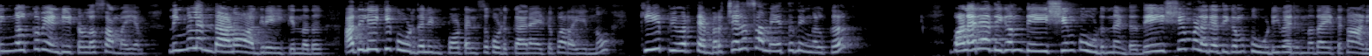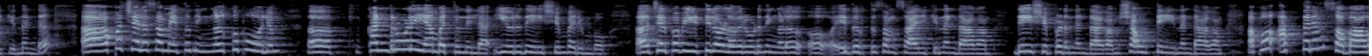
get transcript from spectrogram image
നിങ്ങൾക്ക് വേണ്ടിയിട്ടുള്ള സമയം നിങ്ങൾ എന്താണോ ആഗ്രഹിക്കുന്നത് അതിലേക്ക് കൂടുതൽ ഇമ്പോർട്ടൻസ് കൊടുക്കാനായിട്ട് പറയുന്നു. കീപ് യുവർ ടെമ്പർ ചില സമയത്ത് നിങ്ങൾക്ക് വളരെയധികം ദേഷ്യം കൂടുന്നുണ്ട്. ദേഷ്യം വളരെയധികം കൂടി വരുന്നതായിട്ട് കാണിക്കുന്നുണ്ട്. അപ്പൊ ചില സമയത്ത് നിങ്ങൾക്ക് പോലും കൺട്രോൾ ചെയ്യാൻ പറ്റുന്നില്ല ഈ ഒരു ദേഷ്യം വരുമ്പോൾ ചിലപ്പോൾ വീട്ടിലുള്ളവരോട് നിങ്ങൾ എതിർത്ത് സംസാരിക്കുന്നുണ്ടാകാം ദേഷ്യപ്പെടുന്നുണ്ടാകാം ഷൗട്ട് ചെയ്യുന്നുണ്ടാകാം. അപ്പോൾ അത്തരം സ്വഭാവ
